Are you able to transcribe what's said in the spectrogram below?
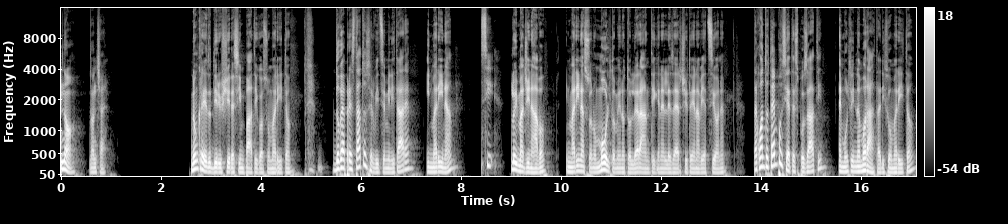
No, non c'è. Non credo di riuscire simpatico a suo marito. Dove ha prestato servizio militare? In marina? Sì, Lo immaginavo. In marina sono molto meno tolleranti che nell'esercito e in aviazione. Da quanto tempo siete sposati? È molto innamorata di suo marito?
